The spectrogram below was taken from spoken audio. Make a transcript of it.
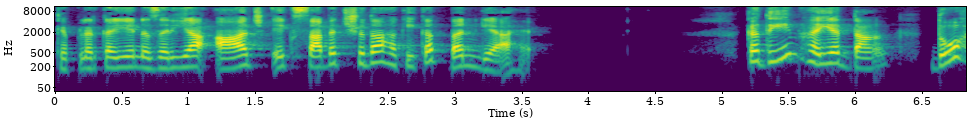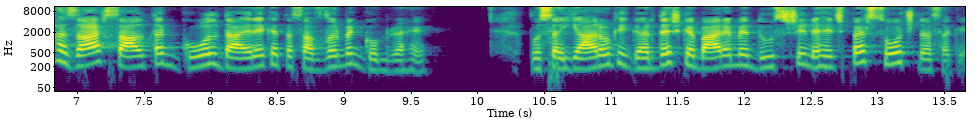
کپلر کا یہ نظریہ آج ایک ثابت شدہ حقیقت بن گیا ہے۔ قدیم حیت دان دو ہزار سال تک گول دائرے کے تصور میں گم رہے۔ وہ سیاروں کی گردش کے بارے میں دوسری نہج پر سوچ نہ سکے۔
